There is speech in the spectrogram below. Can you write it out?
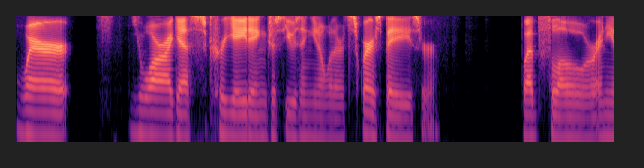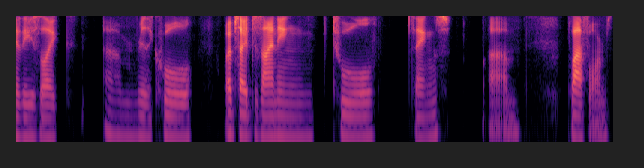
where you are, I guess, creating just using you know whether it's Squarespace or Webflow or any of these like um, really cool website designing tool things, um, platforms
